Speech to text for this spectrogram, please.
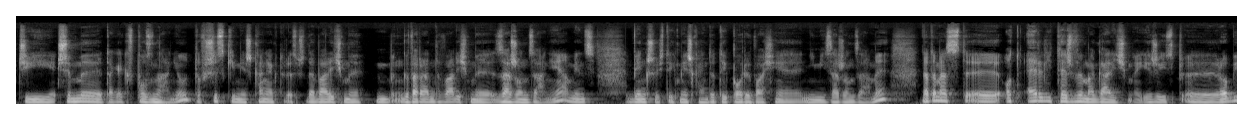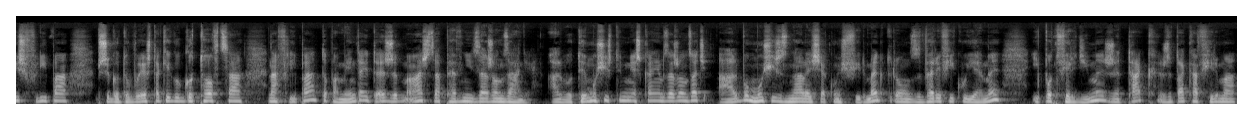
Czyli czy my, tak jak w Poznaniu, to wszystkie mieszkania, które sprzedawaliśmy, gwarantowaliśmy zarządzanie, a więc Większość tych mieszkań do tej pory właśnie nimi zarządzamy. Natomiast e, od Early też wymagaliśmy, jeżeli e, robisz flipa, przygotowujesz takiego gotowca na flipa, to pamiętaj też, że masz zapewnić zarządzanie. Albo ty musisz tym mieszkaniem zarządzać, albo musisz znaleźć jakąś firmę, którą zweryfikujemy i potwierdzimy, że tak, że taka firma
